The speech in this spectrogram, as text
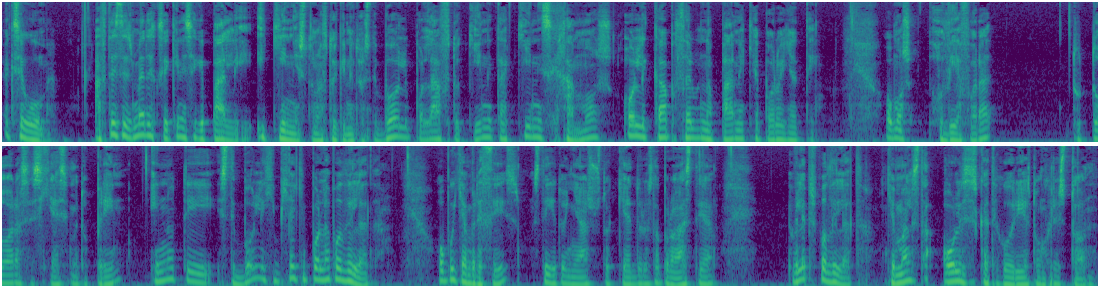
Εξηγούμε. Αυτές τις μέρες ξεκίνησε και πάλι η κίνηση των αυτοκινήτων στην πόλη. Πολλά αυτοκίνητα, κίνηση, χαμός. Όλοι κάπου θέλουν να πάνε και απορώ γιατί. Όμως, ο διαφορά του τώρα σε σχέση με το πριν είναι ότι στην πόλη έχει πια και πολλά ποδήλατα. Όπου και αν βρεθείς, στη γειτονιά σου, στο κέντρο, στα προάστια, βλέπεις ποδήλατα. Και μάλιστα όλες τις κατηγορίες των χρηστών.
